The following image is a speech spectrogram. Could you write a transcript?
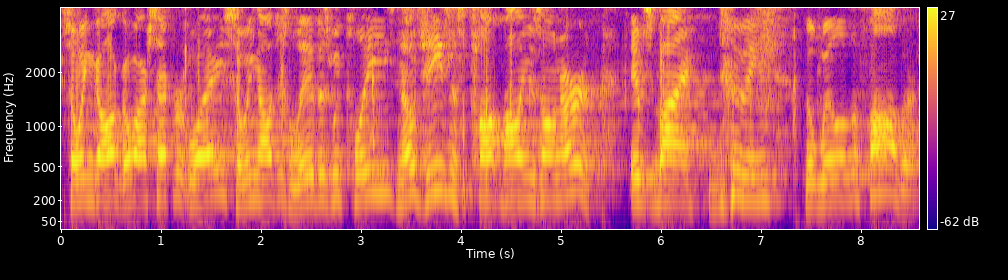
So we can all go our separate ways, so we can all just live as we please. No, Jesus taught while he was on earth. It was by doing the will of the Father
